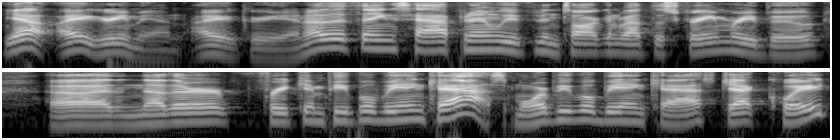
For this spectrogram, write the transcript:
Yeah, I agree, man. I agree. And other things happening. We've been talking about the Scream reboot. Uh, another freaking people being cast. More people being cast. Jack Quaid.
